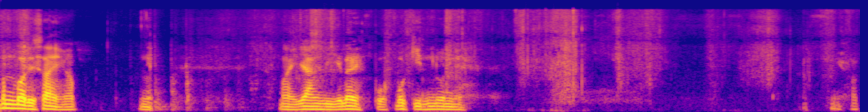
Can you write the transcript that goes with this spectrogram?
มันบริใส่ครับเนี่ย ไม้ย่างดีเลยปวกบกินรุ่นเนี่ยนี่ครับ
